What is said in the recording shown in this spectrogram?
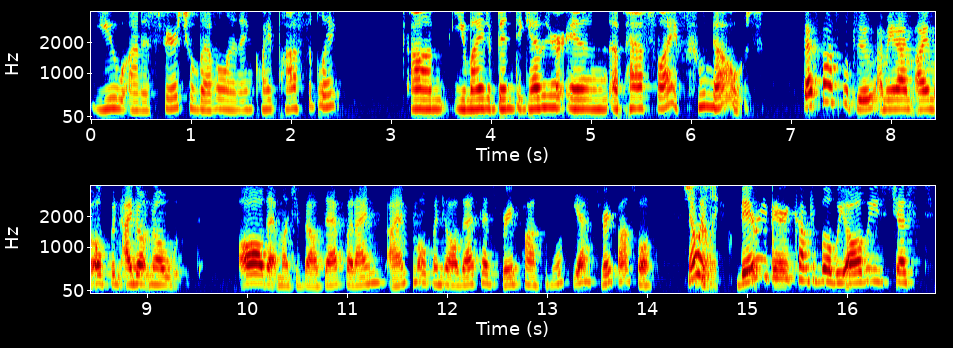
you on a spiritual level and then quite possibly um, you might have been together in a past life. Who knows? That's possible too. I mean, I'm I'm open. I don't know all that much about that, but I'm I'm open to all that. That's very possible. Yeah, it's very possible. It's no, really- it's very very comfortable. We always just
